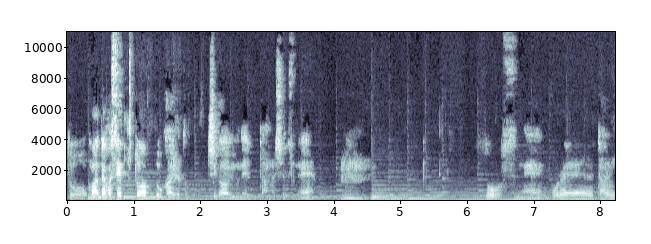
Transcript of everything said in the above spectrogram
と、まあ、だからセットアップを変えると違うよねって話ですね。うん。そうですね。これ、体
